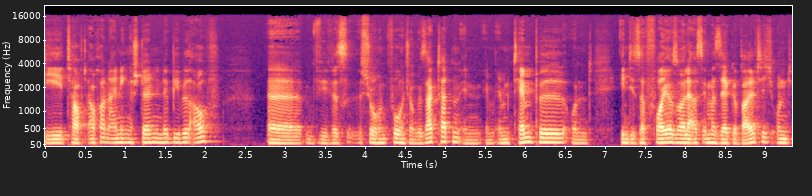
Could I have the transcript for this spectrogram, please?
die taucht auch an einigen Stellen in der Bibel auf. Äh, wie wir es schon, vorhin schon gesagt hatten, in, im, im, Tempel und in dieser Feuersäule, ist immer sehr gewaltig. Und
